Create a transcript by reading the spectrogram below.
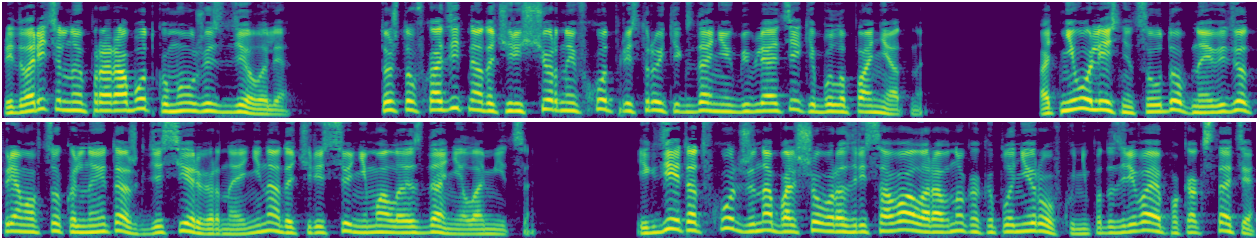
Предварительную проработку мы уже сделали. То, что входить надо через черный вход пристройки к зданию библиотеки, было понятно. От него лестница удобная ведет прямо в цокольный этаж, где серверная, не надо через все немалое здание ломиться. И где этот вход жена Большого разрисовала, равно как и планировку, не подозревая пока, кстати,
